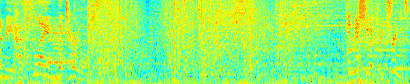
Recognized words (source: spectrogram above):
Enemy has slain the turtle. Initiate retreat!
